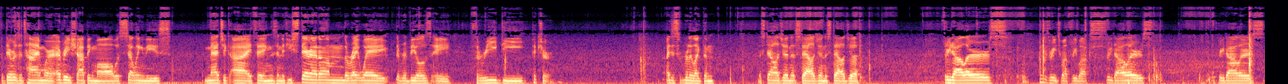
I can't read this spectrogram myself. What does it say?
but there was a time where every shopping mall was selling these magic eye things, and if you stare at them the right way, it reveals a 3D picture. I just really like them. Nostalgia, nostalgia, nostalgia. Three dollars. These are each about three bucks. Three dollars. Three dollars.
